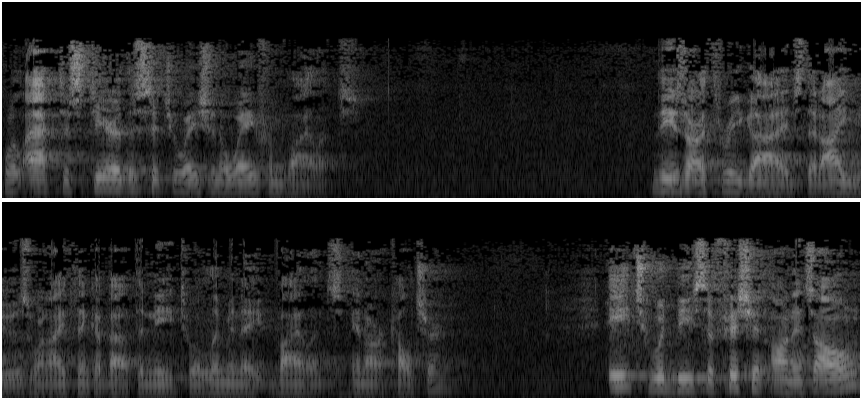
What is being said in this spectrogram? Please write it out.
will act to steer the situation away from violence. These are three guides that I use when I think about the need to eliminate violence in our culture. Each would be sufficient on its own,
